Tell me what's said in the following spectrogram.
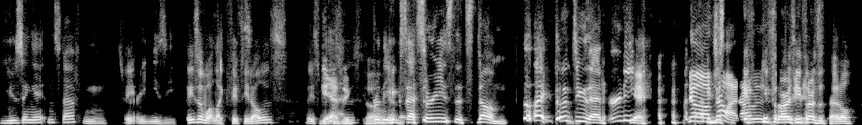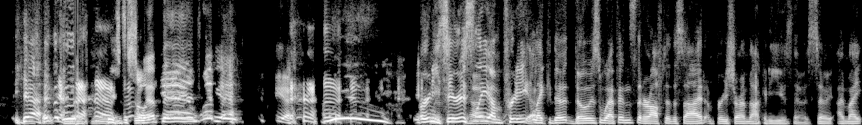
using it and stuff, and it's See, very easy. These are what, like fifty dollars? These Yeah, I think pieces? so. For the yeah. accessories, that's dumb. like, don't do that, Ernie. Yeah. No, I'm just- not. He, I was he throws he throws a turtle. Yeah. Yeah. It's just weapons. Yeah. Yeah. Ernie, seriously, I'm pretty Yeah. like the, those weapons that are off to the side. I'm pretty sure I'm not going to use those, so I might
